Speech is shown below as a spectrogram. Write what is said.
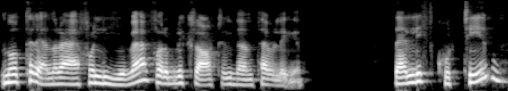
nu tränar jag för livet för att bli klar till den tävlingen. Det är lite kort tid,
